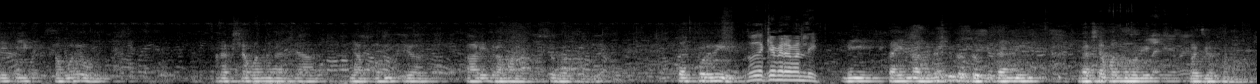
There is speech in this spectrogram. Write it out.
एक एक समोर येऊन रक्षाबंधनाच्या या पवित्र कार्यक्रमाला सुरुवात केली तत्पूर्वी कॅमेरामॅनली मी ताईंना विनंती करतो की त्यांनी रक्षाबंधन भजन म्हणावं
